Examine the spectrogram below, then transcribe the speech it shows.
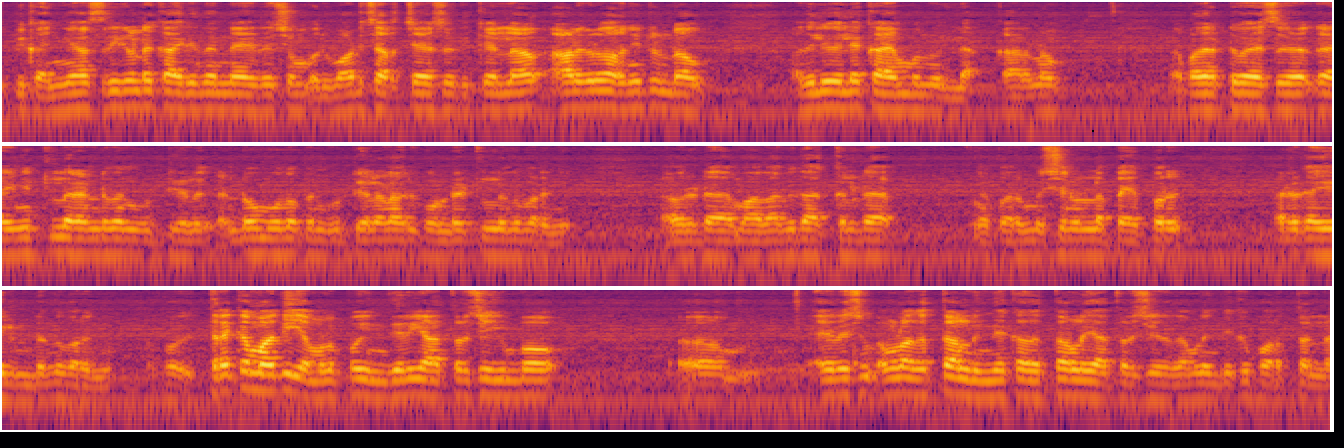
ഇപ്പോൾ കന്യാസ്ത്രീകളുടെ കാര്യം തന്നെ ഏകദേശം ഒരുപാട് ചർച്ചയായ സ്ഥിതിക്ക് എല്ലാ ആളുകളും അറിഞ്ഞിട്ടുണ്ടാവും. അതിൽ വലിയ കയമ്പൊന്നുമില്ല കാരണം പതിനെട്ട് വയസ്സ് കഴിഞ്ഞിട്ടുള്ള രണ്ട് പെൺകുട്ടികൾ രണ്ടോ മൂന്നോ പെൺകുട്ടികളാണ് അവർ കൊണ്ടിട്ടുള്ളതെന്ന് പറഞ്ഞു അവരുടെ മാതാപിതാക്കളുടെ പെർമിഷനുള്ള പേപ്പർ അവരുടെ കയ്യിലുണ്ടെന്ന് പറഞ്ഞു. അപ്പോൾ ഇത്രയൊക്കെ മതി. നമ്മളിപ്പോൾ ഇന്ത്യയിൽ യാത്ര ചെയ്യുമ്പോൾ ഏകദേശം നമ്മൾ അകത്താണല്ലോ ഇന്ത്യയ്ക്ക് അകത്താണല്ലോ യാത്ര ചെയ്യുന്നത്. നമ്മൾ ഇന്ത്യയ്ക്ക് പുറത്തല്ല.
